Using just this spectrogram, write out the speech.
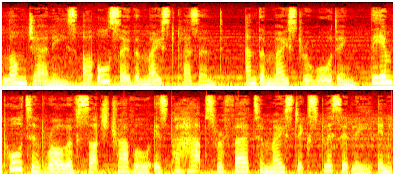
Long journeys are also the most pleasant, and the most rewarding. The important role of such travel is perhaps referred to most explicitly in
